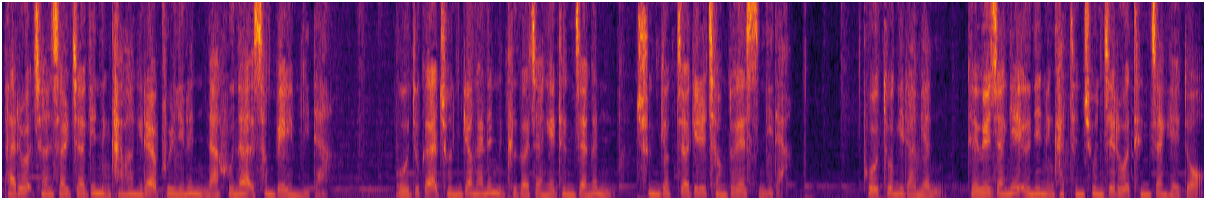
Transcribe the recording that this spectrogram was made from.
바로 전설적인 가왕이라 불리는 나훈아 선배입니다. 모두가 존경하는 그 거장의 등장은 충격적일 정도였습니다. 보통이라면 대회장의 은인 같은 존재로 등장해도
